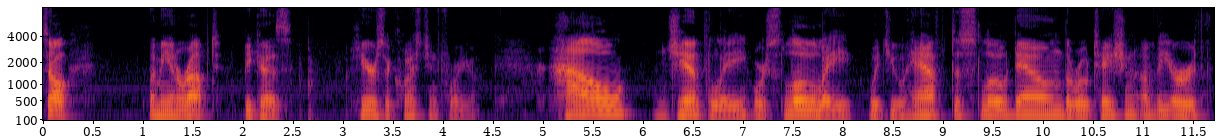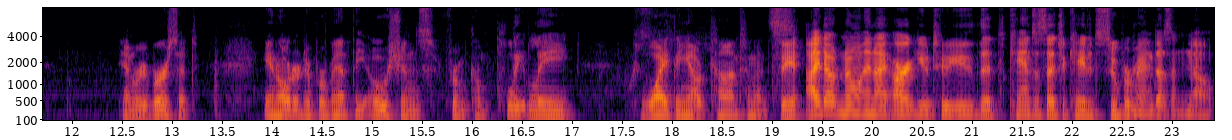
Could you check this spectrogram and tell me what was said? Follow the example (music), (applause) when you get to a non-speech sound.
So let me interrupt because here's a question for you. How gently or slowly would you have to slow down the rotation of the Earth and reverse it in order to prevent the oceans from completely wiping out continents? See, I don't know, and I argue to you that Kansas educated Superman doesn't know.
